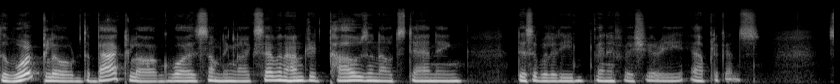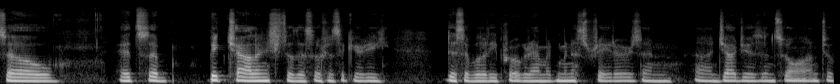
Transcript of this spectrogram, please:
the workload, the backlog was something like 700,000 outstanding disability beneficiary applicants. So it's a big challenge to the Social Security disability program administrators and uh, judges and so on to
